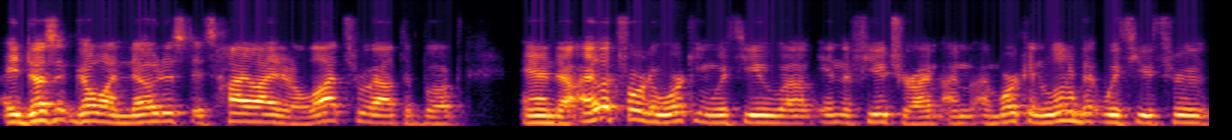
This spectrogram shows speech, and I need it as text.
It doesn't go unnoticed. It's highlighted a lot throughout the book. And uh, I look forward to working with you uh, in the future. I'm, I'm, I'm, working a little bit with you through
